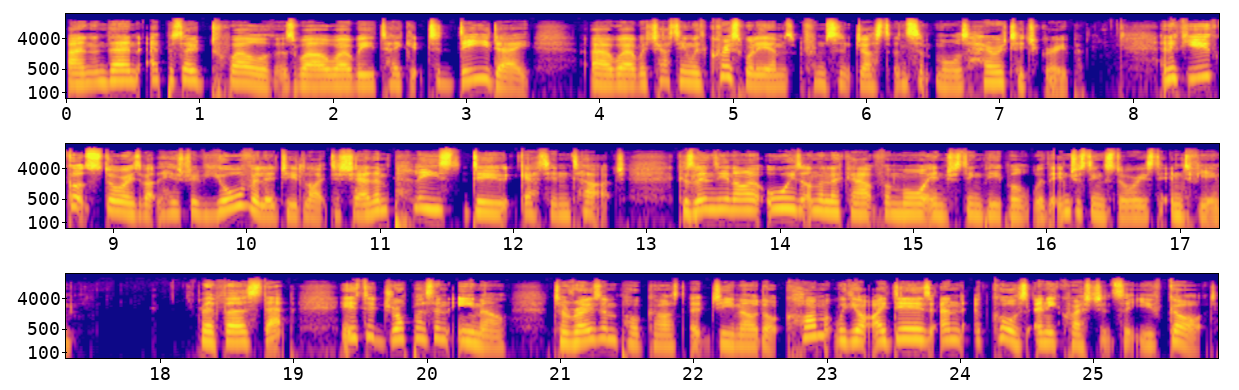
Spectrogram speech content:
And then episode 12 as well, where we take it to D Day, uh, where we're chatting with Chris Williams from St Just and St Mawes Heritage Group. And if you've got stories about the history of your village you'd like to share, then please do get in touch. Because Lindsay and I are always on the lookout for more interesting people with interesting stories to interview. The first step is to drop us an email to roselandpodcast at gmail.com with your ideas and, of course, any questions that you've got.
